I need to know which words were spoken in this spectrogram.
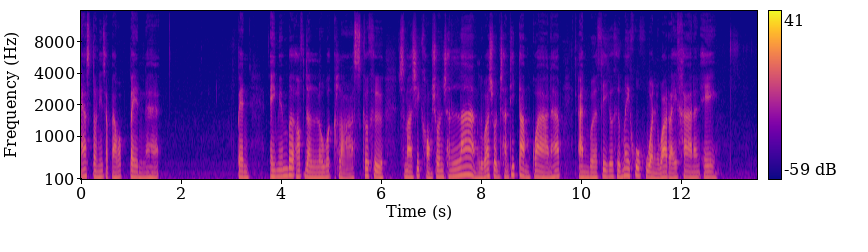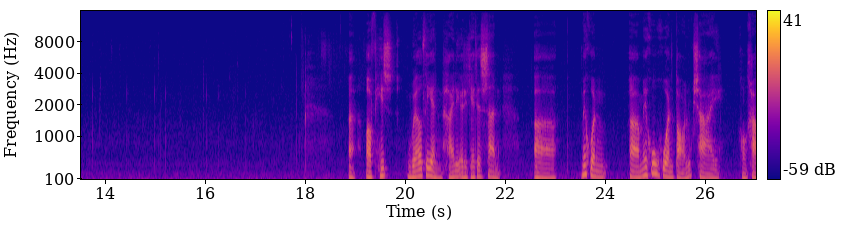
as ตัวนี้จะแปลว่าเป็นนะฮะ เป็น a member of the lower class ก็คือสมาชิกของชนชั้นล่าง หรือว่าชนชั้นที่ต่ำกว่านะครับ unworthy ก็คือไม่คู่ควรหรือว่าไร้ค่านั่นเองอ of his wealthy and highly educated son ไม่ควรไม่คู่ควรต่อลูกชายของเขา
